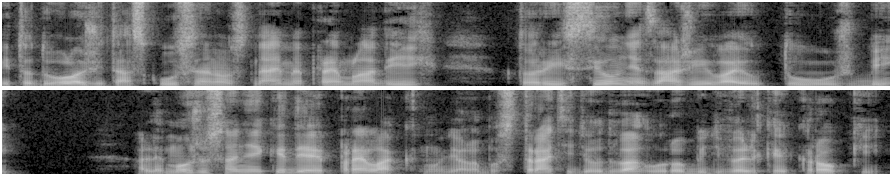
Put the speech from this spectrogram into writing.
Je to dôležitá skúsenosť najmä pre mladých, ktorí silne zažívajú túžby, ale môžu sa niekedy aj prelaknúť alebo stratiť odvahu robiť veľké kroky,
